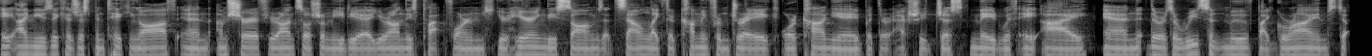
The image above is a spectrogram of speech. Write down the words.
AI music has just been taking off, and I'm sure if you're on social media, you're on these platforms, you're hearing these songs that sound like they're coming from Drake or Kanye, but they're actually just made with AI. And there was a recent move by Grimes to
